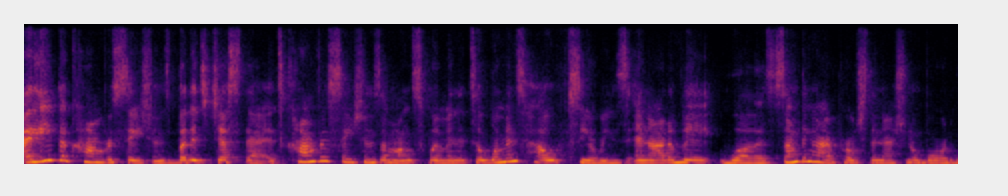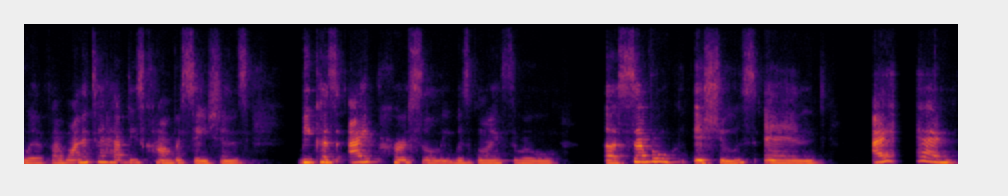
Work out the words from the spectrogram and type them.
I lead the conversations, but it's just that it's conversations amongst women. It's a women's health series, and out of it was something I approached the national board with. I wanted to have these conversations because I personally was going through uh, several issues, and I had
